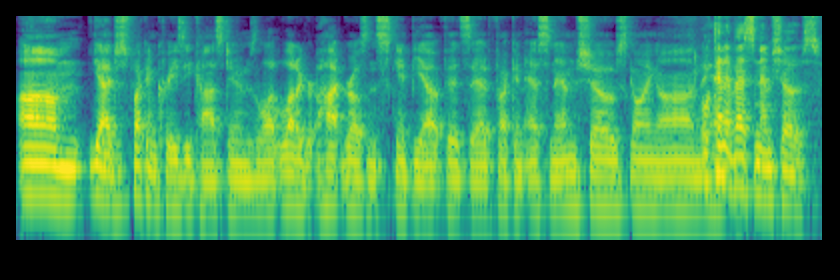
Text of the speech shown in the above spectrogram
Um, yeah, just fucking crazy costumes. A lot, a lot of hot girls in skimpy outfits. They had fucking S and M shows going on. They What kind of S and M shows?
